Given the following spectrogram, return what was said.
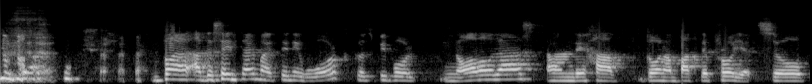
but, but at the same time, I think it worked because people know about us and they have gone and backed the project. So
